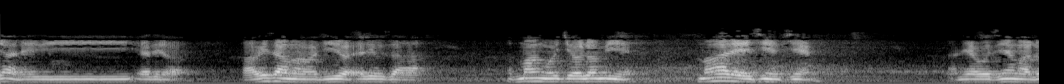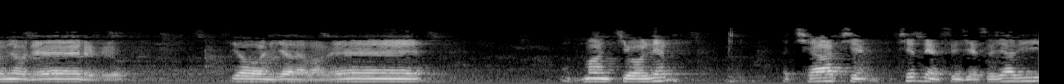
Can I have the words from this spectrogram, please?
ကြလေသည် အဲဒီတော့ဘာဝိဇ္ဇမှမပြီးတော့အဲဒီဥစ္စာအမှန်ကိုကြော်လို့မိရဲ့မှားတဲ့ခြင်းဖြင့်အမြဲဝဆင်းရဲမှလွတ်မြောက်တယ်လို့သူတို့ပြောနေကြတာပါပဲအမှန်ကြော်လက်အခြားဖြင့်ဖြစ်တဲ့စင်ကြယ်ဆိုကြသည်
